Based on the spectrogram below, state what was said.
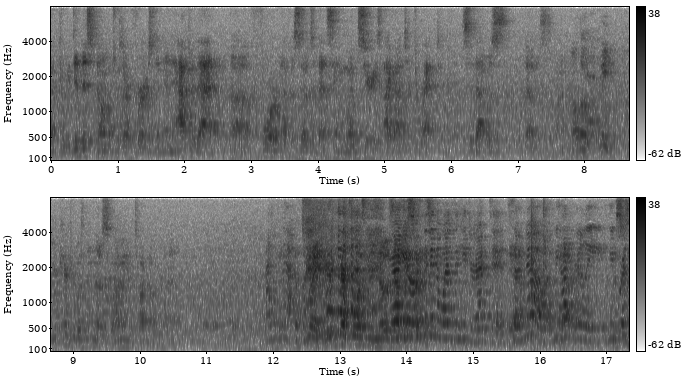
after we did this film, which was our first, and then after that, uh, four episodes of that same web series I got to direct. So that was that was fun. Although Yeah. wait, your character wasn't in those, so why am I even talking about that? I don't know. That's right, your character wasn't in those right, he episodes. wasn't in the ones that he directed. Yeah. So no, we Yeah. haven't really. He This was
